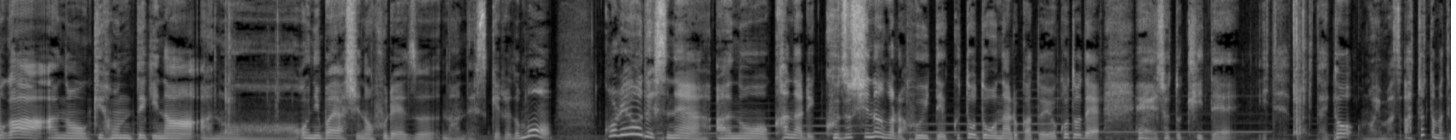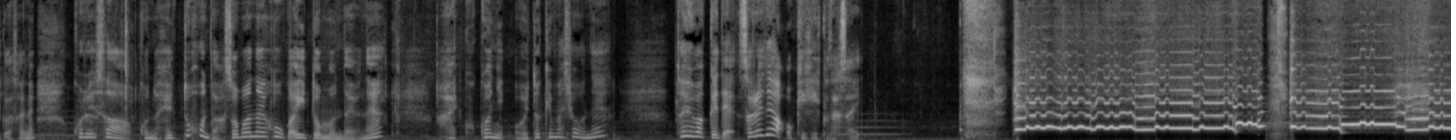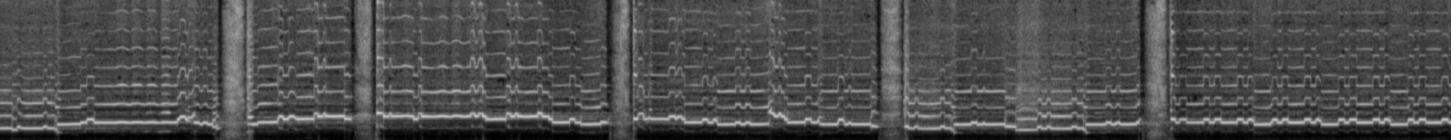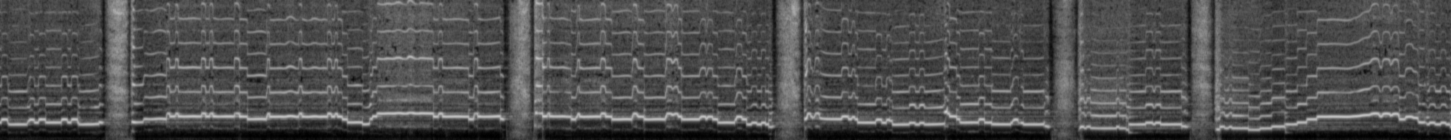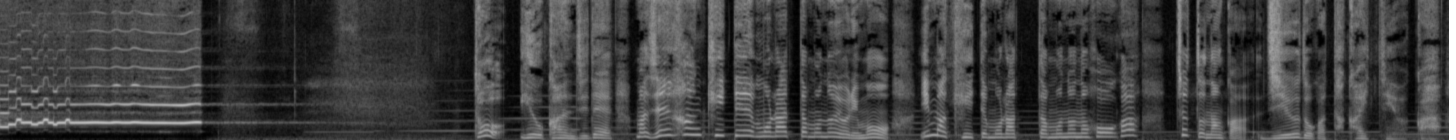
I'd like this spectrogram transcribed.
のがあの基本的なあの鬼林のフレーズなんですけれどもこれをですねあのかなり崩しながら吹いていくとどうなるかということで、えー、ちょっと聞いていただきたいと思います。あちょっと待ってくださいね。これさこのヘッドホンで遊ばない方がいいと思うんだよね。はいここに置いときましょうね。というわけでそれではお聴きください。感じで、まあ、前半聞いてもらったものよりも今聞いてもらったものの方がちょっとなんか自由度が高いっていうか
